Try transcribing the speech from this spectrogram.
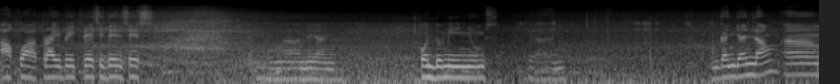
Aqua Private Residences. Ano yan, condominiums. Yan. Hanggang dyan lang ang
